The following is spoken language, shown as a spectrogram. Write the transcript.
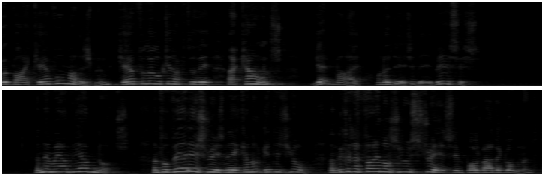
But by careful management, carefully looking after the accounts, get by on a day to day basis. And then we have the have nots. And for various reasons, they cannot get a job. And because of financial restraints imposed by the government,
